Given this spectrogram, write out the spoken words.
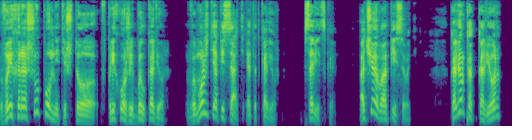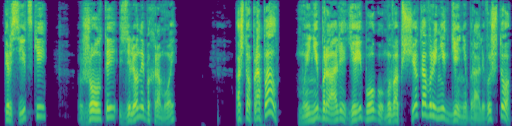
Вы хорошо помните, что в прихожей был ковер? Вы можете описать этот ковер? Савицкая. А что его описывать? Ковер как ковер, персидский, желтый, с зеленой бахромой. А что, пропал? Мы не брали, ей-богу, мы вообще ковры нигде не брали. Вы что?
